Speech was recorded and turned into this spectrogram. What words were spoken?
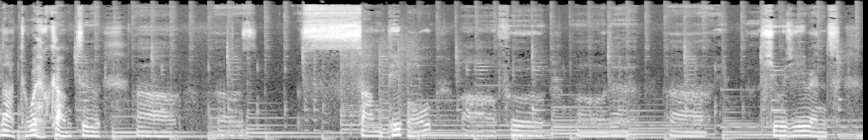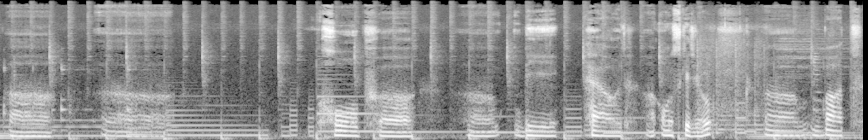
not welcome to some people the huge events hope uh, uh, be held uh, on schedule. Um, but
